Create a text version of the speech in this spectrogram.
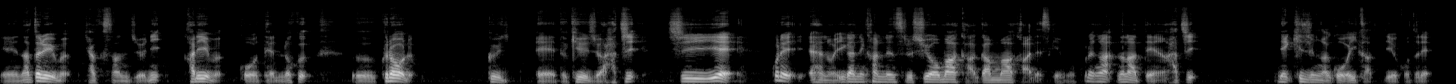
えー、ナトリウム132、カリウム5.6、クロールえっ、ー、と、98、CA、これ、あの、胃がんに関連する主要マーカー、ガンマーカーですけれども、これが7.8。で、基準が5以下っていうことで、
